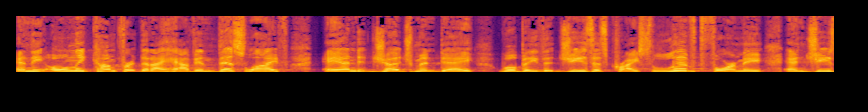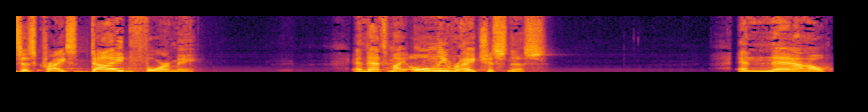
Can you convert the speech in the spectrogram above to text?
And the only comfort that I have in this life and judgment day will be that Jesus Christ lived for me and Jesus Christ died for me. And that's my only righteousness. And now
